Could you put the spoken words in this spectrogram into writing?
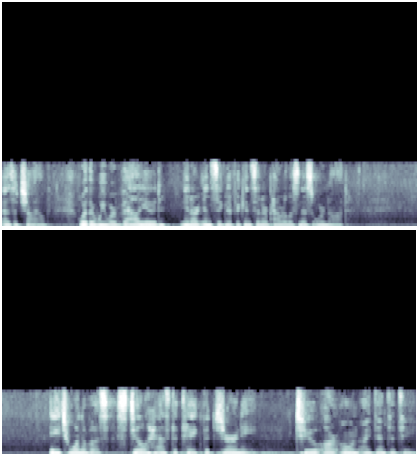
as a child, whether we were valued in our insignificance and our powerlessness or not, each one of us still has to take the journey to our own identity.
